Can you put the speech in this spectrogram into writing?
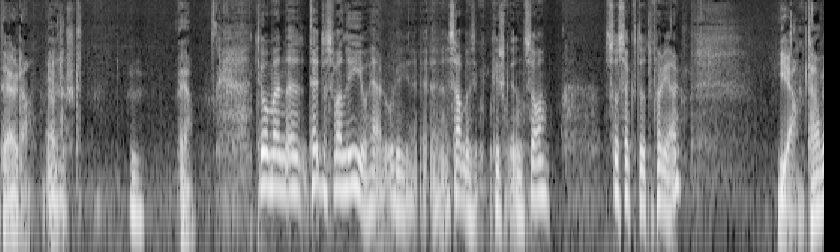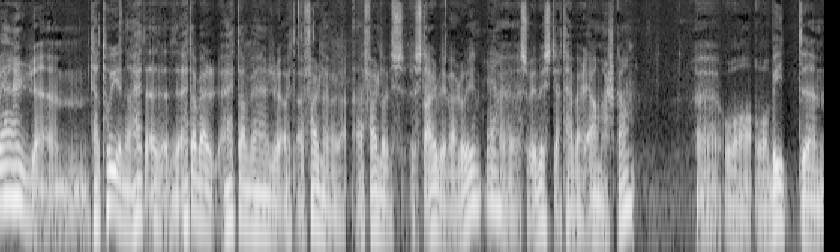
det. Er det, det er just mm. ja. Jo, men uh, Tedus var Leo her i uh, samme Sammenkirken, så, så søkte du til forrige Ja, det var, um, det tog inn, det var, det var et farløvstarv jeg var i, ja. uh, så jeg visste at det var i Amarska, uh, og, og vi, um,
